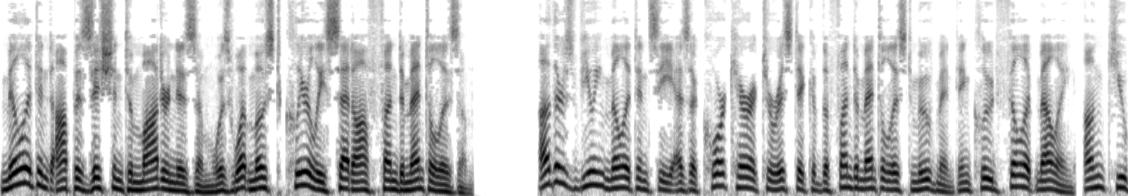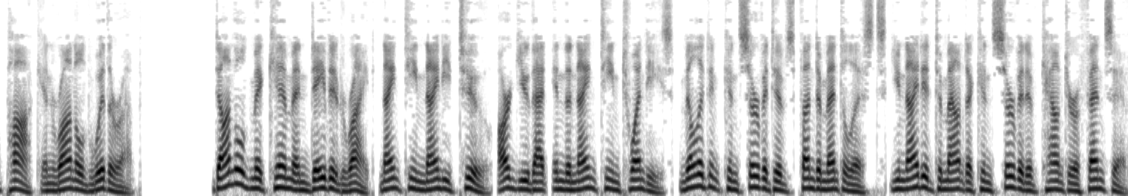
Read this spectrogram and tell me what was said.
Militant opposition to modernism was what most clearly set off fundamentalism. Others viewing militancy as a core characteristic of the fundamentalist movement include Philip Melling, Ung Kyu Pak and Ronald Witherup. Donald McKim and David Wright 1992 argue that in the 1920s, militant conservatives fundamentalists united to mount a conservative counter-offensive.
